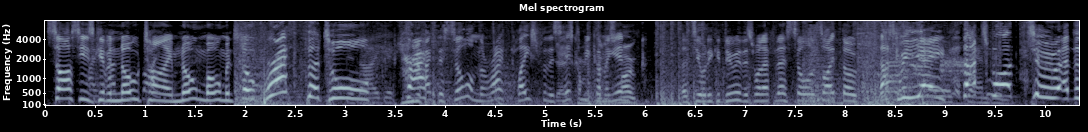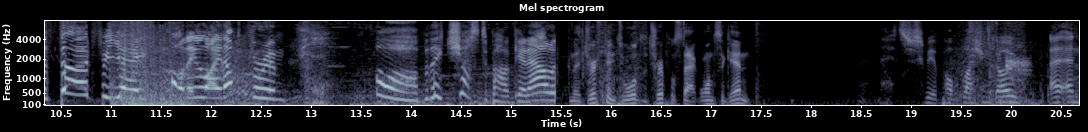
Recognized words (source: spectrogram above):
Sacy is given no time, no moments, no breath at all. Crack, they're still on the right place for this Yeah, hit to be coming coming in. smoke. Let's see what he can do with this one. FNS still on the side though. That's gonna be Yay! That's one, two, and the third for Yay! Oh, they line up for him. Oh, but they just about get out of And they're drifting towards the triple stack once again. It's just gonna be a pop flash and go. And, and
